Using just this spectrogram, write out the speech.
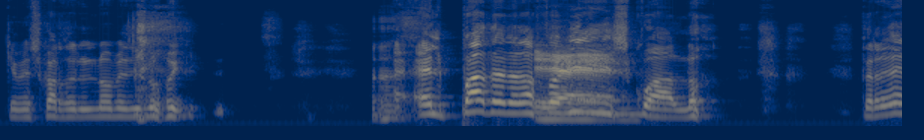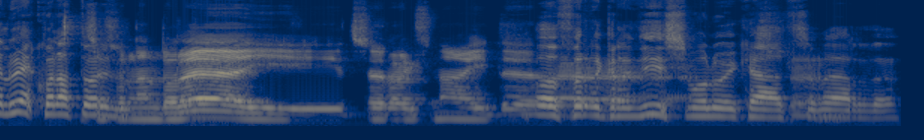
che mi scordo il nome di lui. è il padre della famiglia di squallo. Per lui è quell'attore. C'è Fernando Lei, c'è Roy Schneider. Oh, eh, grandissimo lui, cazzo, c'è... merda.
